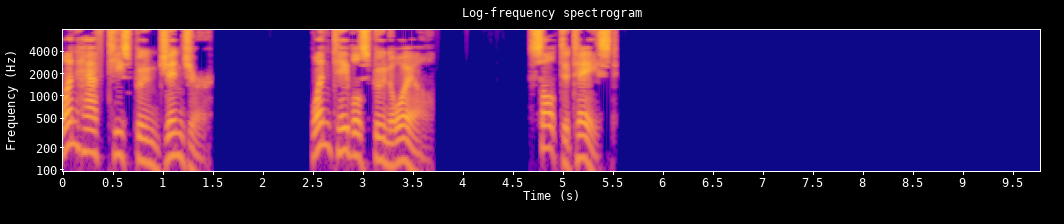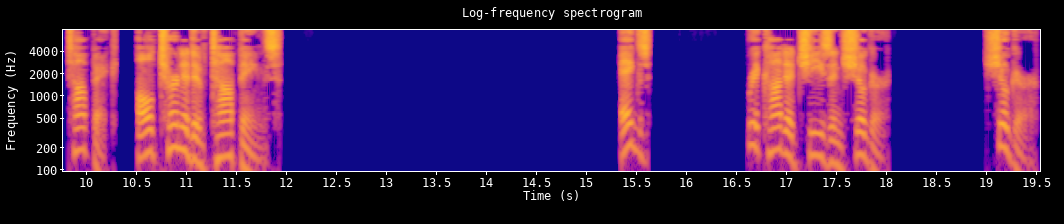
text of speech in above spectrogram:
1 2 teaspoon ginger 1 tablespoon oil. Salt to taste. Alternative toppings. Eggs. Ricotta cheese and sugar. Sugar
